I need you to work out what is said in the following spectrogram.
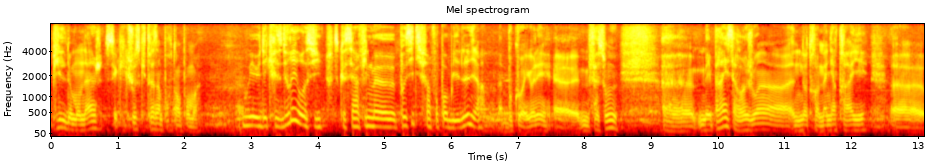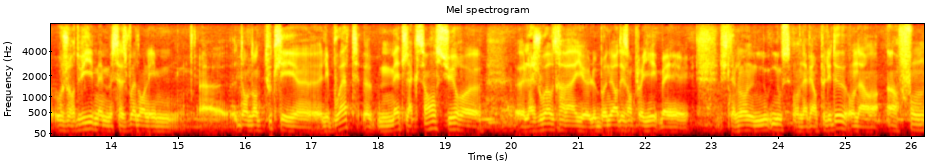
pile de mon âge, c'est quelque chose qui est très important pour moi. Oui, il y a eu des crises de rire aussi. Parce que c'est un film euh, positif, hein, faut pas oublier de le dire. On a beaucoup rigolé. Euh, de toute façon, euh, mais pareil, ça rejoint euh, notre manière de travailler. Aujourd'hui, même ça se voit dans les, dans, toutes les, boîtes, mettre l'accent sur la joie au travail, le bonheur des employés. Mais finalement, nous, on avait un peu les deux. On a un, un fond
